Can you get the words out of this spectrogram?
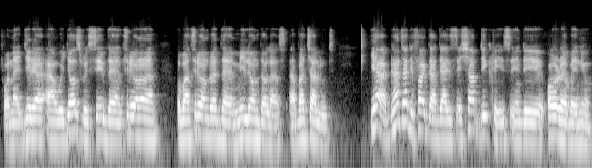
for Nigeria, and we just received uh, 300 over 300 uh, million Abacha loot. Yeah, granted the fact that there is a sharp decrease in the oil revenue,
